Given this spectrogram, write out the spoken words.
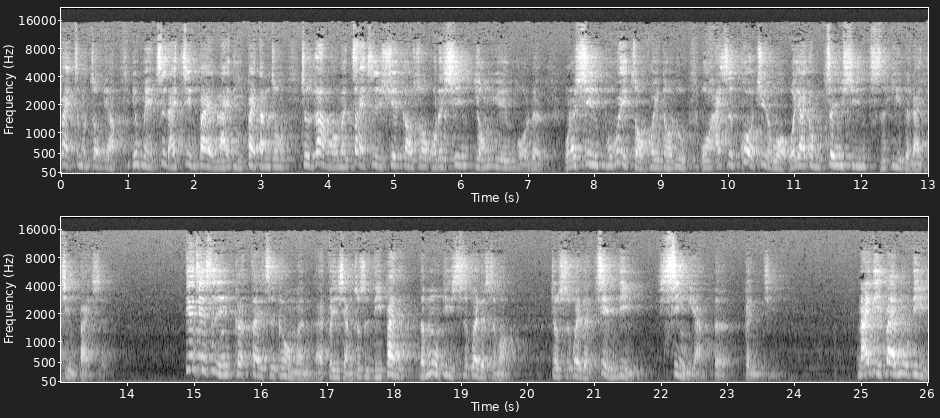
拜这么重要？因为每次来敬拜、来礼拜当中，就让我们再次宣告说：我的心永远火热。我的心不会走回头路，我还是过去的我，我要用真心实意的来敬拜神。第二件事情，跟再一次跟我们来分享，就是礼拜的目的是为了什么？就是为了建立信仰的根基。来礼拜目的，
